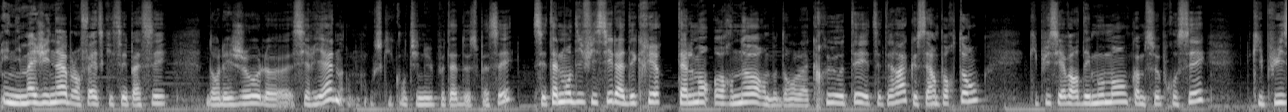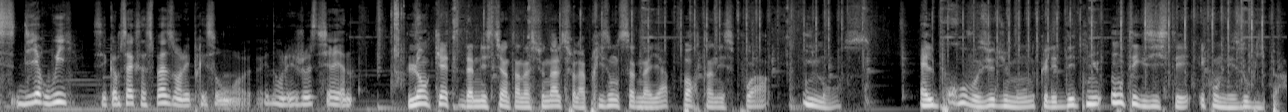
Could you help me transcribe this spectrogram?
inimaginable en fait ce qui s'est passé dans les geôles euh, syriennes, ou ce qui continue peut-être de se passer. C'est tellement difficile à décrire, tellement hors norme dans la cruauté, etc., que c'est important qu'il puisse y avoir des moments comme ce procès qui puissent dire oui. C'est comme ça que ça se passe dans les prisons euh, et dans les geôles syriennes. L'enquête d'Amnesty International sur la prison de Sadnaya porte un espoir immense. Elle prouve aux yeux du monde que les détenus ont existé et qu'on ne les oublie pas.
